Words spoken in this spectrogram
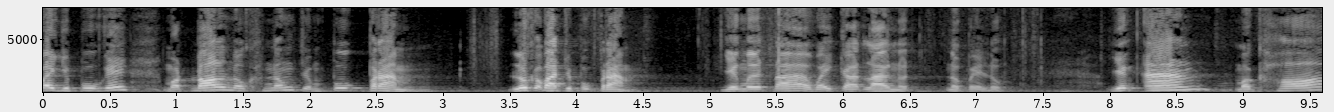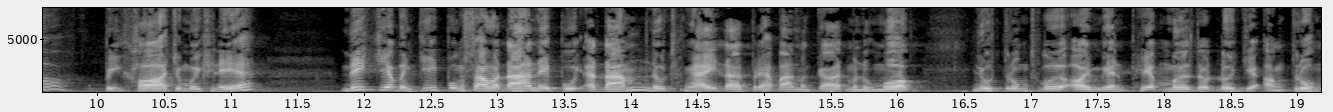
3ចំពុកគេមកដល់នៅក្នុងចំពុក5លោកកបាត់ចំពុក5យើងមើលតើអ្វីកើតឡើងនៅនៅពេលនោះយើងអានមកខពីខជាមួយគ្នានេះជាបញ្ជីពងសាវតានៃពូជអាដាមនៅថ្ងៃដែលព្រះបានបង្កើតមនុស្សមកនោះទ្រង់ធ្វើឲ្យមានភាពមើលទៅដូចជាអង្គទ្រង់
